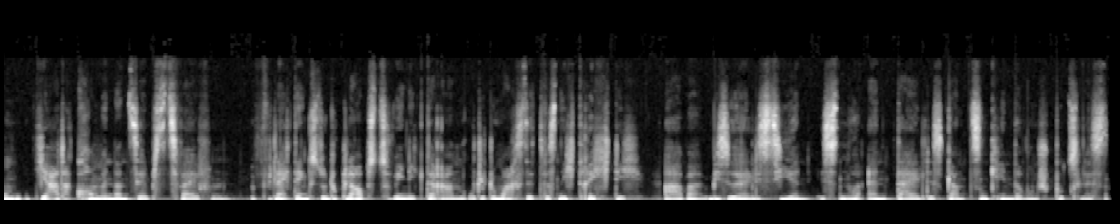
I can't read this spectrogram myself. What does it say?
Und ja, da kommen dann Selbstzweifel. Vielleicht denkst du, du glaubst zu wenig daran oder du machst etwas nicht richtig. Aber visualisieren ist nur ein Teil des ganzen Kinderwunschputzles.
